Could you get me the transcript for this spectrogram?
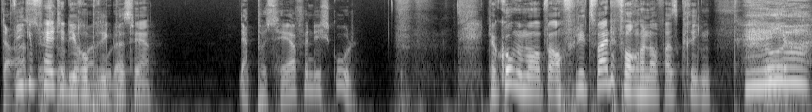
Das Wie gefällt dir die Rubrik bisher? Tipp. Ja, bisher finde ich es gut. Da gucken wir mal, ob wir auch für die zweite Woche noch was kriegen. So, Ja.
